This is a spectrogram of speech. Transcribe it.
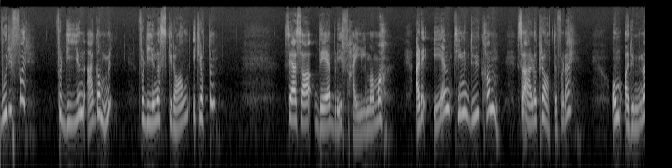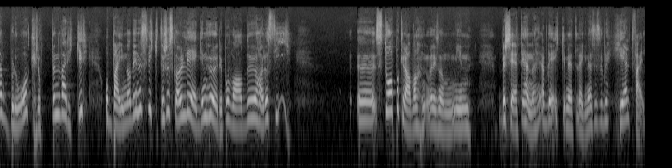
Hvorfor? Fordi hun er gammel? Fordi hun er skral i kroppen? Så jeg sa det blir feil, mamma. Er det én ting du kan, så er det å prate for deg. Om armen er blå, kroppen verker, og beina dine svikter, så skal jo legen høre på hva du har å si. Uh, stå på krava, var liksom min beskjed til henne. Jeg ble ikke med til legen. Jeg synes det ble helt feil.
